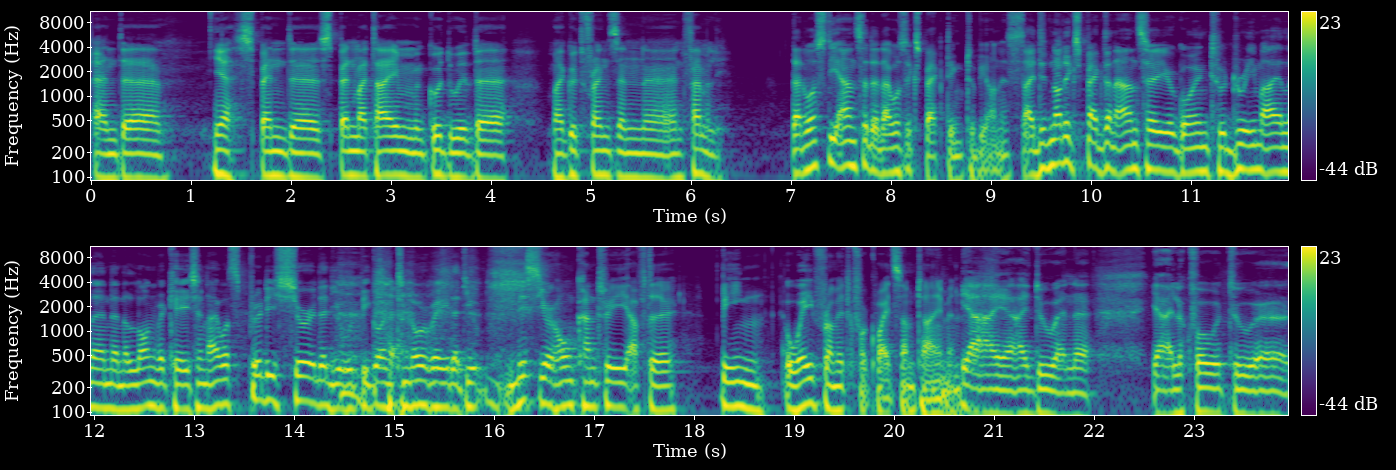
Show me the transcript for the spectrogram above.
and uh, yeah, spend uh, spend my time good with uh, my good friends and and family. That was the answer that I was expecting, to be honest. I did not expect an answer. You're going to Dream Island and a long vacation. I was pretty sure that you would be going to Norway, that you miss your home country after being away from it for quite some time. And Yeah, I, I do, and uh, yeah, I look forward to uh,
